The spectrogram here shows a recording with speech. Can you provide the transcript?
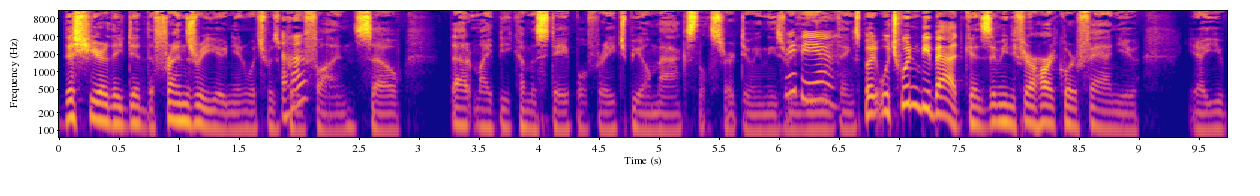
this year they did the Friends reunion, which was pretty Uh-huh. fun. So that might become a staple for HBO Max. They'll start doing these Maybe, reunion yeah. things, but which wouldn't be bad because I mean, if you're a hardcore fan, you you know you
